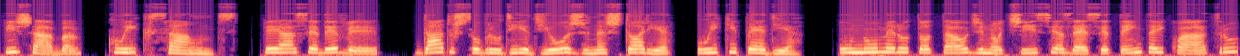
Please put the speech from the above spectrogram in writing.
Pixaba. Quick Sounds. PACDV. Dados sobre o dia de hoje na história, Wikipédia. O número total de notícias é 74.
